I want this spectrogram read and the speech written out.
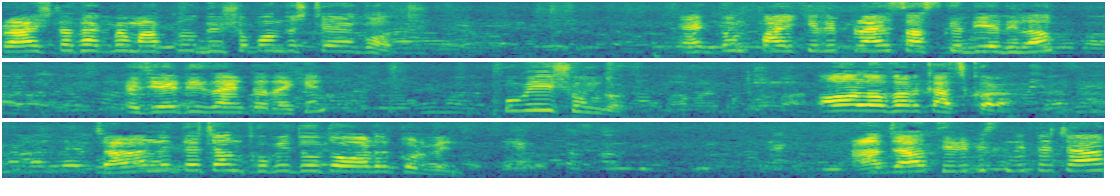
প্রাইসটা থাকবে মাত্র দুইশো পঞ্চাশ টাকা গজ। একদম পাইকারি প্রাইস আজকে দিয়ে দিলাম। এই যে ডিজাইনটা দেখেন, খুবই সুন্দর। অল ওভার কাজ করা। যারা নিতে চান খুবই দ্রুত অর্ডার করবেন। আর যারা থ্রি পিস নিতে চান,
